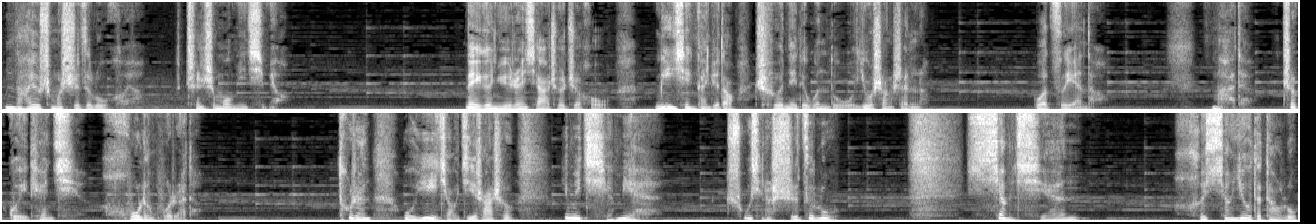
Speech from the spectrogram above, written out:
哪有什么十字路口呀？真是莫名其妙。那个女人下车之后。明显感觉到车内的温度又上升了，我自言道：“妈的，这鬼天气，忽冷忽热的。突然，我一脚急刹车，因为前面出现了十字路，向前和向右的道路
